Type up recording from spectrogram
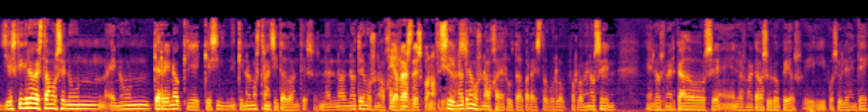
Yo es que creo que estamos en un, en un terreno que, que, que no hemos transitado antes. No, no, tenemos una hoja Tierras de desconocidas. Sí, no tenemos una hoja de ruta para esto, por lo, por lo menos en, en los mercados en los mercados europeos y, posiblemente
